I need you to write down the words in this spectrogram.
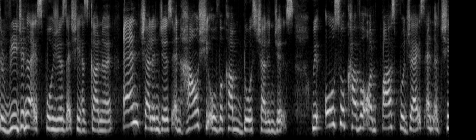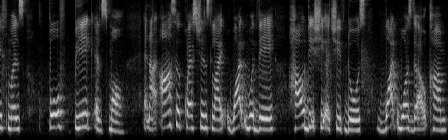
the regional exposures that she has garnered, and challenges and how she overcome those challenges. We also cover on past projects and achievements, both big and small. And I asked her questions like what were they, how did she achieve those, what was the outcome,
